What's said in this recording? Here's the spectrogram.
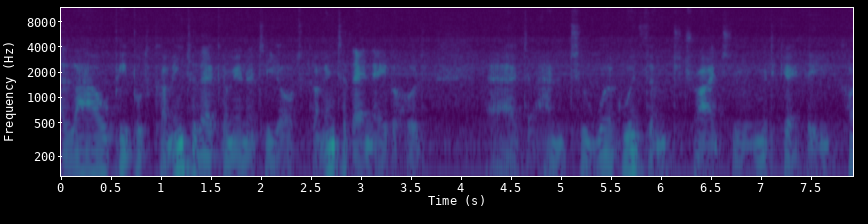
allow people to come into their community or to come into their neighborhood and to work with them to try to mitigate the, uh,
